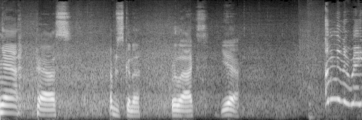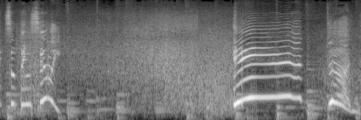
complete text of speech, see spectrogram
Nah, pass. I'm just gonna relax. Yeah. I'm gonna write something silly. And done.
